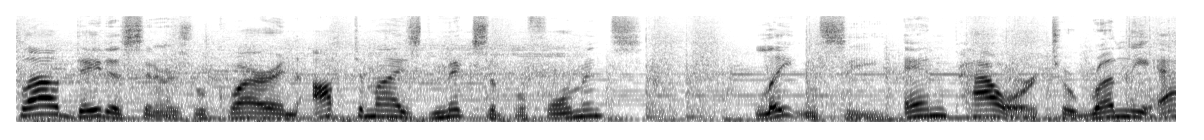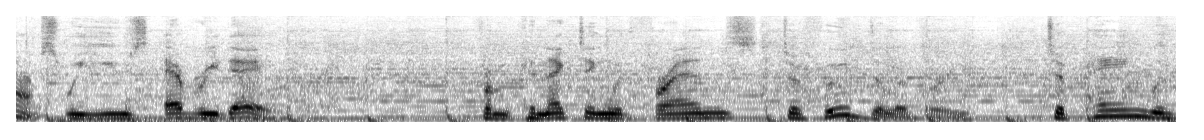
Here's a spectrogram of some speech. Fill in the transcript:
Cloud data centers require an optimized mix of performance, latency, and power to run the apps we use every day. From connecting with friends to food delivery to paying with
